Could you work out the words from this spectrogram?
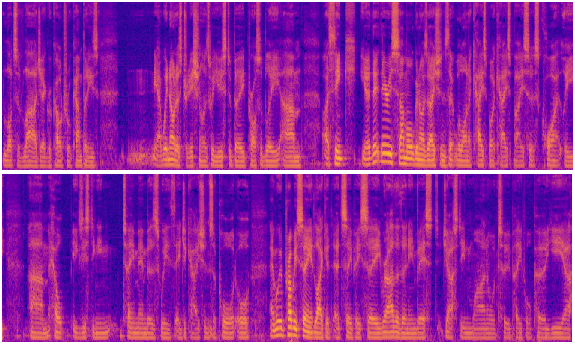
lots of large agricultural companies you know, we're not as traditional as we used to be, possibly. Um, I think you know there, there is some organisations that will, on a case by case basis, quietly um, help existing team members with education support, or and we're probably seeing it like at, at CPC rather than invest just in one or two people per year.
